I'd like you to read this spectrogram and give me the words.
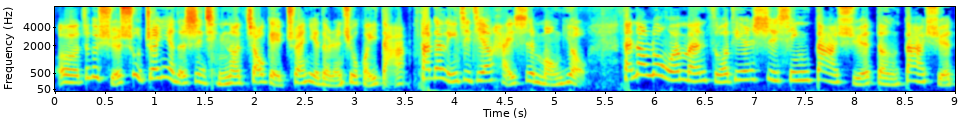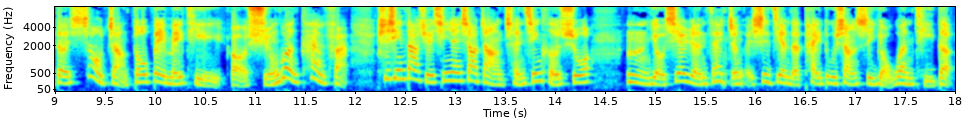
呃这个学术专业的事情呢，交给专业的人去回答。他跟林志坚还是盟友。谈到论文门，昨天世新大学等大学的校长都被媒体呃询问。看法，世新大学新任校长陈清和说：“嗯，有些人在整个事件的态度上是有问题的，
